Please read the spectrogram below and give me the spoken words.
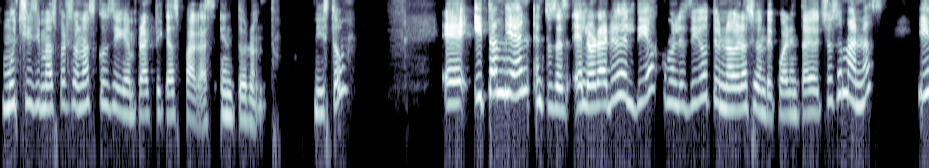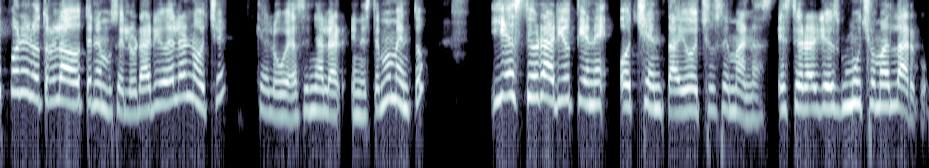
muchísimas personas consiguen prácticas pagas en Toronto. ¿Listo? Eh, y también, entonces, el horario del día, como les digo, tiene una duración de 48 semanas. Y por el otro lado tenemos el horario de la noche, que lo voy a señalar en este momento. Y este horario tiene 88 semanas. Este horario es mucho más largo.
